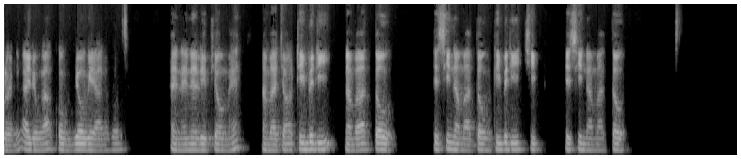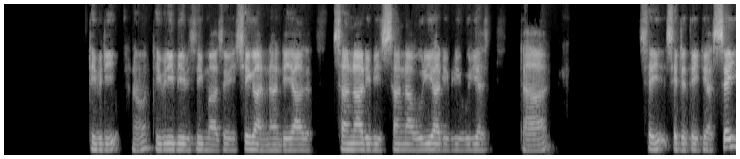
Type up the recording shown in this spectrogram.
လွယ်နေအဲ့တုန်းကအကုန်ပြောခဲ့ရတယ်ပေါ့အဲနည်းနည်းလေးပြောမယ်နံပါတ်ကြောင့်အဓိပတိနံပါတ်3ပစ္စည်းနံပါတ်3အဓိပတိကြည့်ပစ္စည်းနံပါတ်3 ဒီပတိနော်ဒီပတိပစ္စည်းမှာဆိုရင်ရှေ့ကနန္တရားသန္နာဒီပိသန္နာဝိရိယဒီပတိဝိရိယဒါစိတ်စေတသိက်တရားစိတ်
